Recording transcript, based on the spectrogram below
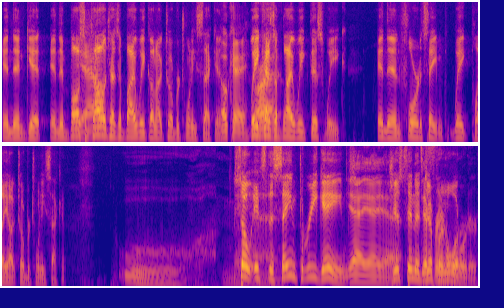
and then get and then Boston Yeah. College has a bye week on October 22nd. Okay. Wake all has a bye week this week, and then Florida State and Wake play October 22nd. Ooh. So it's the same three games. Yeah, yeah, yeah. just in a different order.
